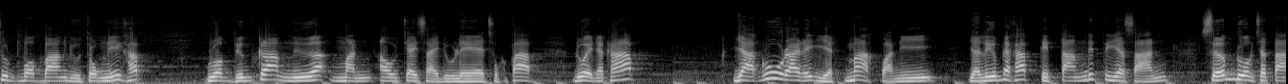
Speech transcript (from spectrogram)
จุดบอบบางอยู่ตรงนี้ครับ รวมถึงกล้ามเนื้อมันเอาใจใส่ดูแลสุขภาพด้วยนะครับ อยากรู้รายละเอียดมากกว่านี้ อย่าลืมนะครับ ติดตามนิตยสาร เสริมดวงชะตา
